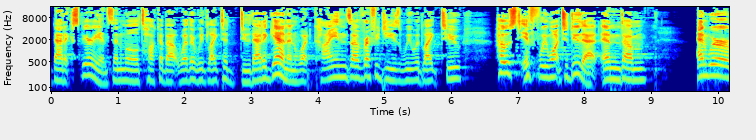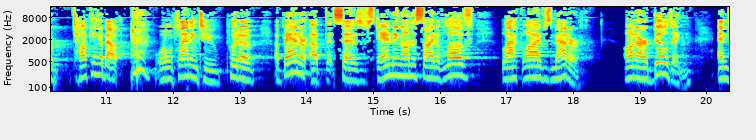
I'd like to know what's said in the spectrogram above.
that experience, and we'll talk about whether we'd like to do that again and what kinds of refugees we would like to host if we want to do that. And um, and we're talking about, well, we're planning to put a, a banner up that says, "Standing on the side of love." Black Lives Matter on our building. And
